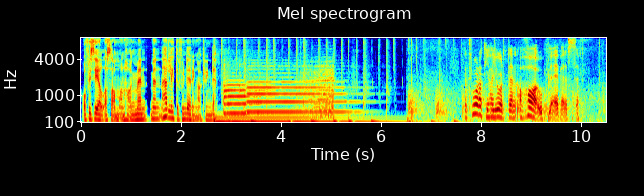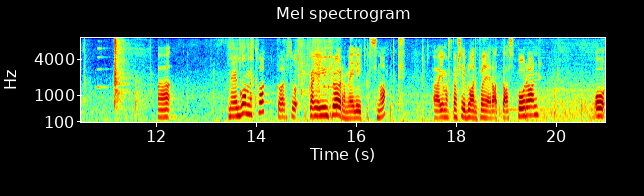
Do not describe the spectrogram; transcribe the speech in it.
officiella sammanhang. Men, men här är lite funderingar kring det. Jag tror att jag har gjort en aha-upplevelse. Uh, när jag går med klackar så kan jag ju inte röra mig lika snabbt. Eh, jag måste kanske ibland planera att ta sporran. Och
